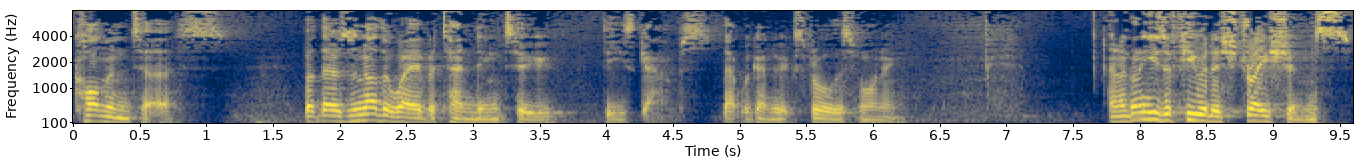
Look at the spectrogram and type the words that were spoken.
common to us. But there's another way of attending to these gaps that we're going to explore this morning. And I'm going to use a few illustrations.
